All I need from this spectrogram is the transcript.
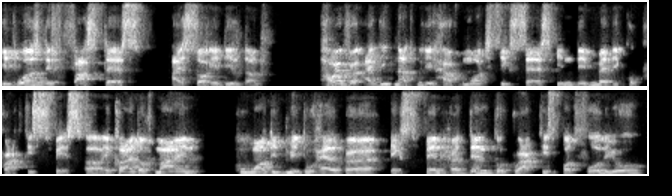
It was the fastest I saw a deal done. However, I did not really have much success in the medical practice space. Uh, a client of mine who wanted me to help her expand her dental practice portfolio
